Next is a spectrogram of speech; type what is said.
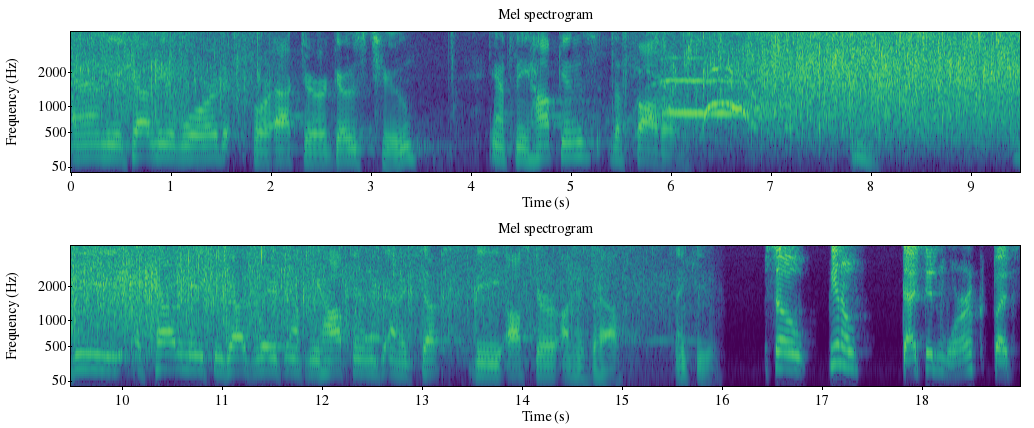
And the Academy Award for actor goes to Anthony Hopkins, the father. the Academy congratulates Anthony Hopkins and accepts the Oscar on his behalf. Thank you. So, you know, that didn't work, but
